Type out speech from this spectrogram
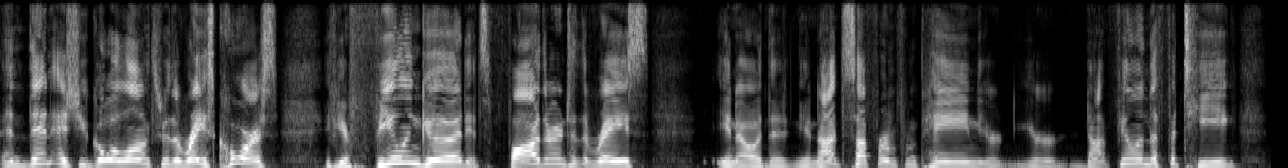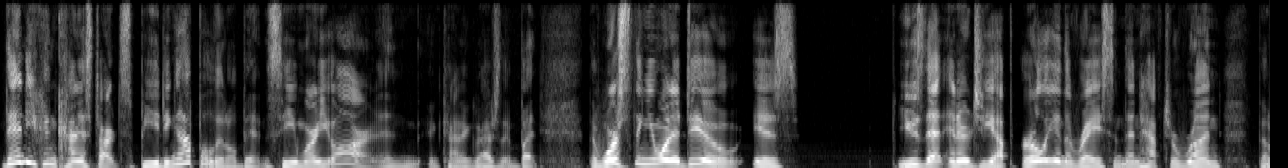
And then as you go along through the race course if you're feeling good it's farther into the race you know the, you're not suffering from pain you're you're not feeling the fatigue then you can kind of start speeding up a little bit and seeing where you are and, and kind of gradually. But the worst thing you want to do is use that energy up early in the race and then have to run the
